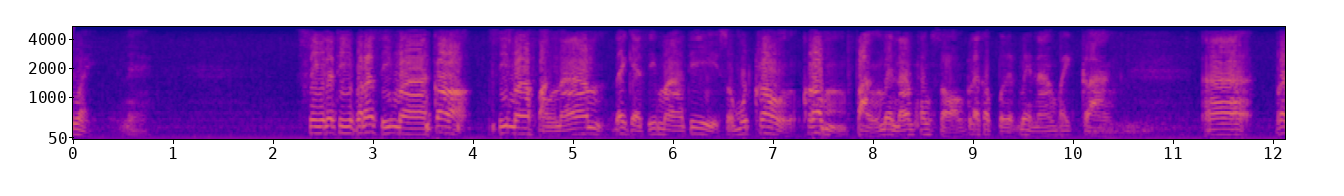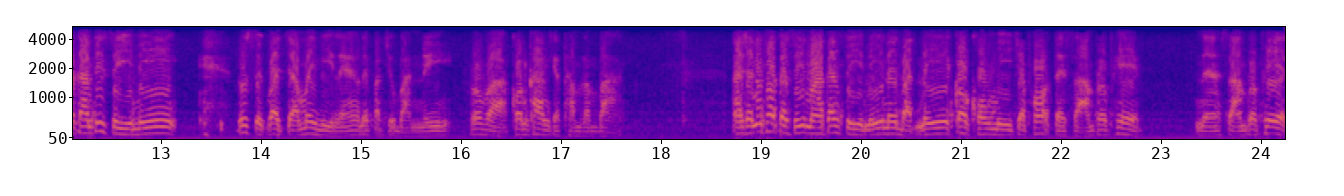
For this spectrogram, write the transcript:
ด้วยนะสี่นาทีพระสีมาก็สีมาฝั่งน้ำได้แก่สีมาที่สมมุติคล่องคร่อมฝั่งแม่น้ำทั้งสองแล้วก็เปิดแม่น้ำไว้กลางประการที่สี่นี้รู้สึกว่าจะไม่มีแล้วในปัจจุบันนี้ เพราะว่าค่อนข้างจะทำลำบาก อาชนิพัตสีมาทั้งสี่นี้ในบัดนี้ก็คงมีเฉพาะแต่สามประเภทนะสามประเภท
